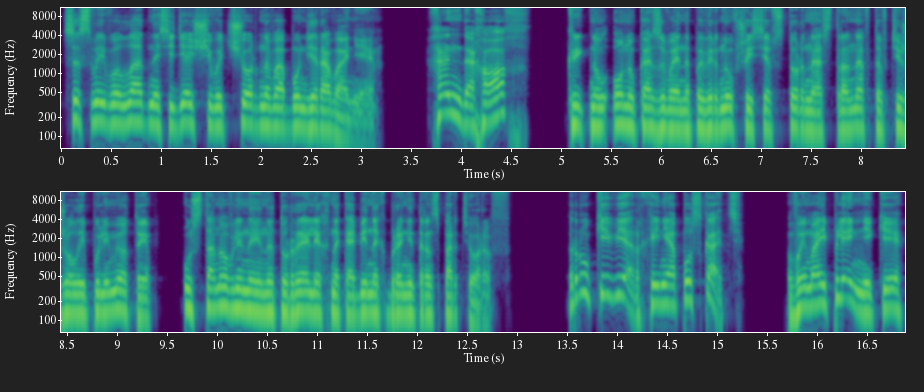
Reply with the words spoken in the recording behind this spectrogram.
со своего ладно сидящего черного обмундирования. «Хандахох!» — крикнул он, указывая на повернувшиеся в сторону астронавтов тяжелые пулеметы, установленные на турелях на кабинах бронетранспортеров. «Руки вверх и не опускать! Вы мои пленники!»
